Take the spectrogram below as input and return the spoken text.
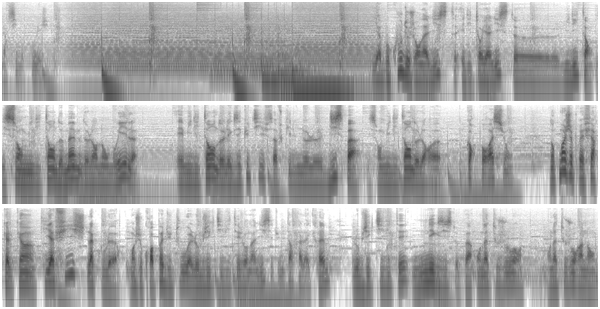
merci beaucoup les Gilets jaunes. Il y a beaucoup de journalistes, éditorialistes, euh, militants. Ils sont militants d'eux-mêmes, de leur nombril, et militants de l'exécutif, sauf qu'ils ne le disent pas. Ils sont militants de leur euh, corporation. Donc moi, je préfère quelqu'un qui affiche la couleur. Moi, je ne crois pas du tout à l'objectivité journaliste, c'est une tarte à la crème. L'objectivité n'existe pas. On a toujours, on a toujours un angle.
